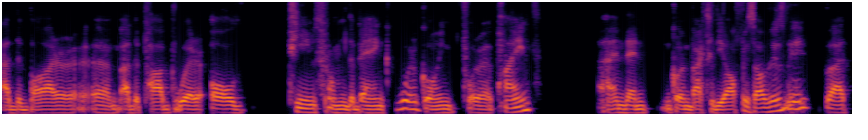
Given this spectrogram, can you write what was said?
at the bar, um, at the pub, where all teams from the bank were going for a pint and then going back to the office obviously but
